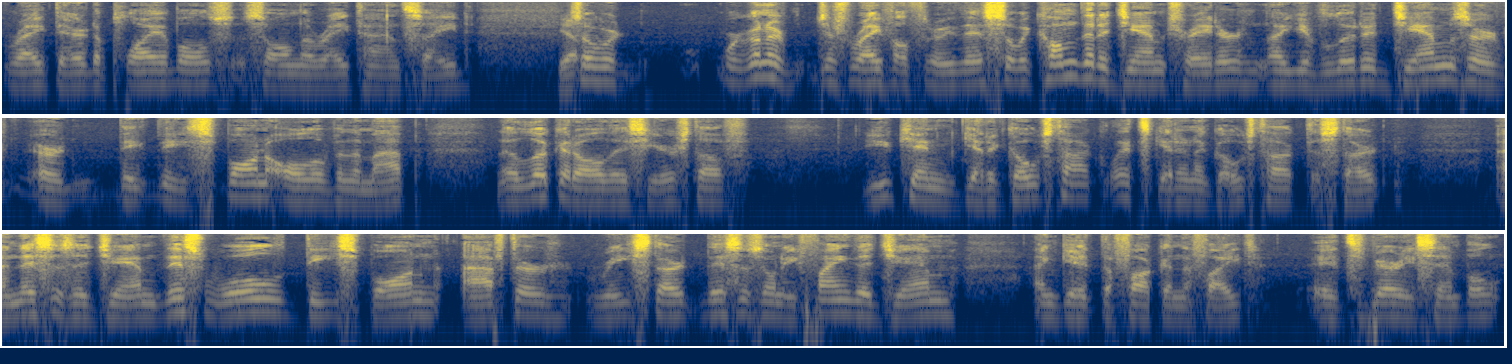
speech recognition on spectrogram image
right there, deployables. It's all on the right-hand side. Yep. So we're we're going to just rifle through this. So we come to the gem trader. Now you've looted gems, are, are they, they spawn all over the map. Now look at all this here stuff. You can get a ghost hawk. Let's get in a ghost hawk to start. And this is a gem. This will despawn after restart. This is only find a gem and get the fuck in the fight. It's very simple.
